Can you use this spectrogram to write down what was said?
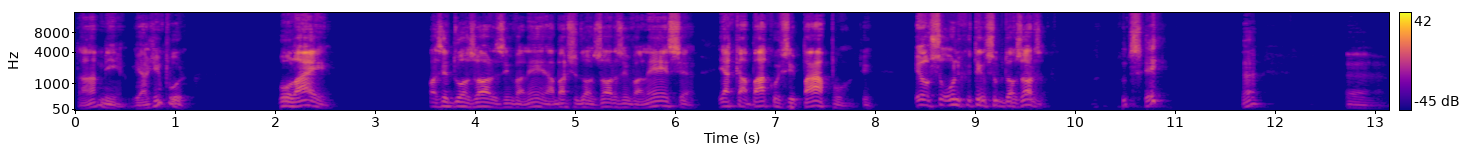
tá? Minha, viagem pura. Vou lá e fazer duas horas em Valência, abaixo de duas horas em Valência, e acabar com esse papo de eu sou o único que tem sub duas horas? Não sei. Né? É...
